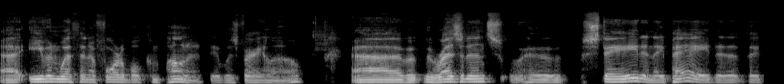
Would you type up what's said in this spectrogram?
uh, even with an affordable component, it was very low. Uh, the residents stayed and they paid. The, the,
